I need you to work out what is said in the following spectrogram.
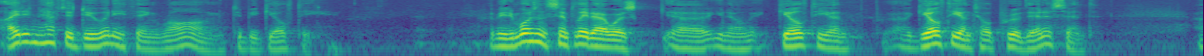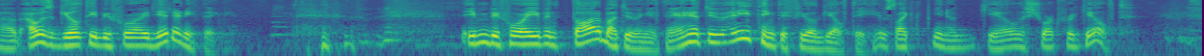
I didn't have to do anything wrong to be guilty. I mean, it wasn't simply that I was, uh, you know, guilty, and, uh, guilty until proved innocent. Uh, I was guilty before I did anything. even before I even thought about doing anything. I didn't have to do anything to feel guilty. It was like, you know, Gil is short for guilt.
